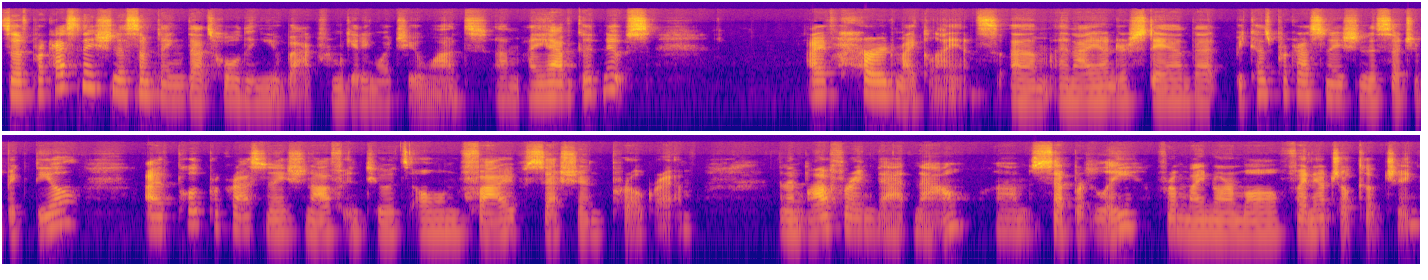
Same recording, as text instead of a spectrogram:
So, if procrastination is something that's holding you back from getting what you want, um, I have good news. I've heard my clients, um, and I understand that because procrastination is such a big deal, I've pulled procrastination off into its own five session program. And I'm offering that now um, separately from my normal financial coaching.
